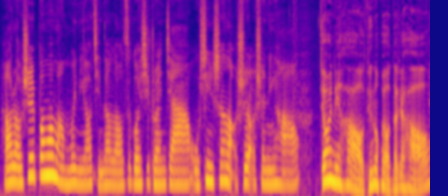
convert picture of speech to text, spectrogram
好，老师帮帮忙，我们为您邀请到劳资关系专家吴信生老师，老师您好。嘉惠你好，听众朋友大家好。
